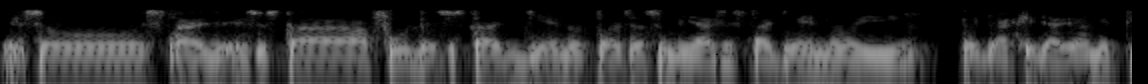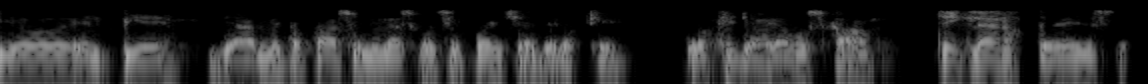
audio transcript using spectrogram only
eso está, eso está full, eso está lleno, todas esas unidades está lleno y pues ya que ya había metido el pie, ya me tocaba asumir las consecuencias de lo que, lo que yo había buscado. Sí, claro. Entonces,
